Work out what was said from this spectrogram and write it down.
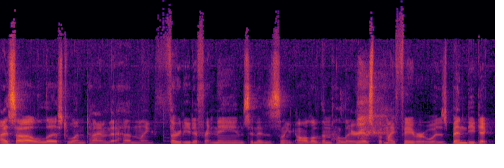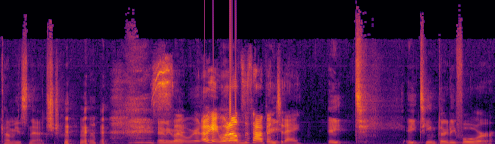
I saw a list one time that had like 30 different names, and it's like all of them hilarious. But my favorite was Bendy Dick Cummy Snatch. anyway, so weird. Okay, what else um, has happened eight- today? 18, 1834,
